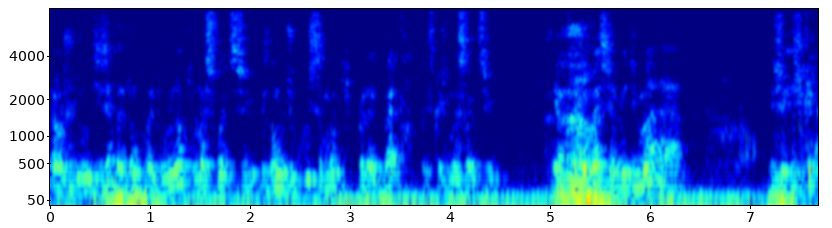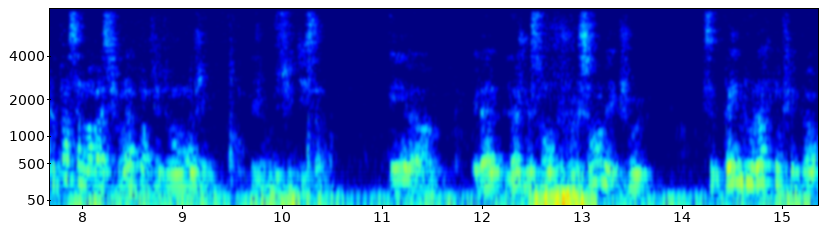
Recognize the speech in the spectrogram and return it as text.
Alors je me disais, bah, donc ma douleur, je m'assois dessus. Et donc, du coup, c'est moi qui peux la battre parce que je m'assois dessus. Et après, le reste, j'avais du mal à. je- quelque part, ça m'a rassuré à partir du moment où je me suis dit ça. Et, euh, et là, là, je le sens, je le sens, mais je me... c'est pas une douleur qui me fait peur.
